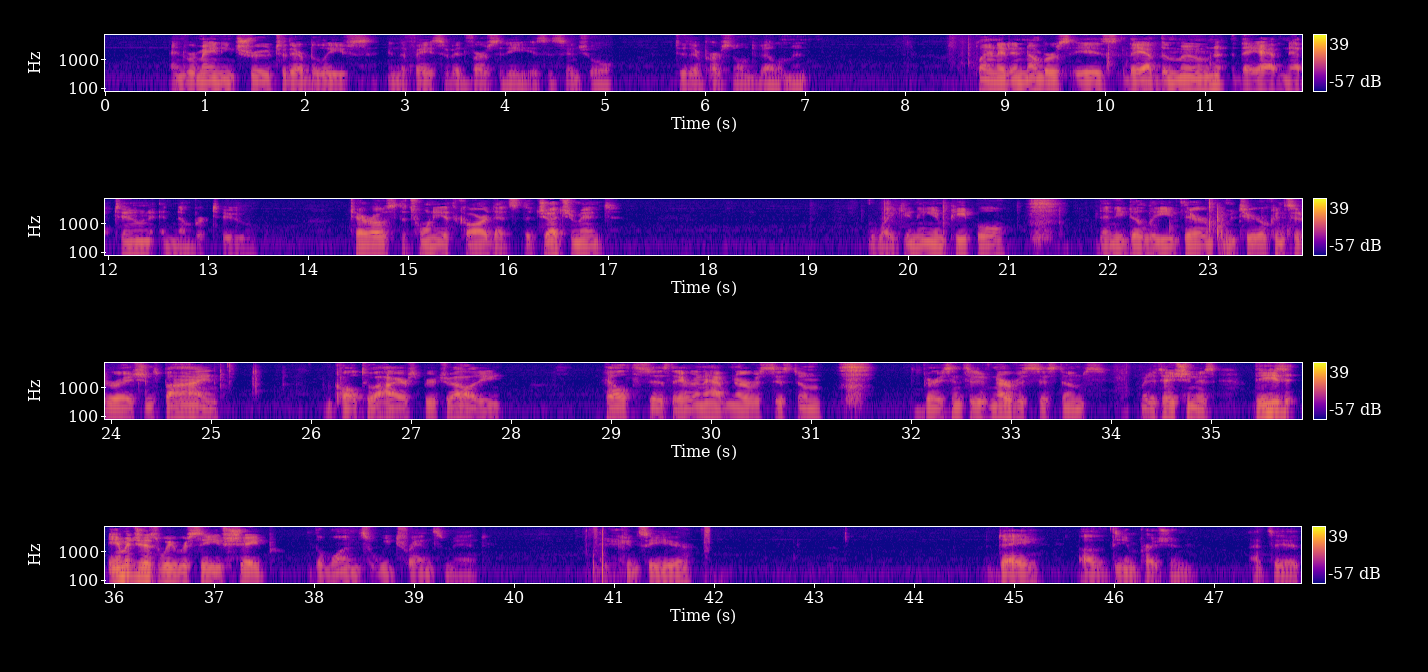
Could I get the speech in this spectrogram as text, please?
and remaining true to their beliefs in the face of adversity is essential to their personal development. Planet in numbers is they have the moon, they have Neptune, and number two. Tarot's the 20th card. That's the judgment. Awakening in people they need to leave their material considerations behind and call to a higher spirituality. Health says they are going to have nervous system, very sensitive nervous systems. Meditation is these images we receive shape the ones we transmit. As you can see here, day of the impression. That's it.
